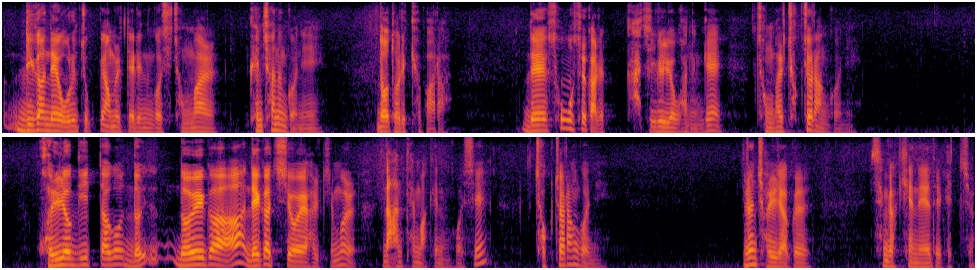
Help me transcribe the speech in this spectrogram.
네가 내 오른쪽 뺨을 때리는 것이 정말 괜찮은 거니? 너 돌이켜봐라. 내 속옷을 가- 가지려고 하는 게 정말 적절한 거니? 권력이 있다고 너, 너희가 내가 지어야 할 짐을 나한테 맡기는 것이 적절한 거니? 이런 전략을 생각해내야 되겠죠.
